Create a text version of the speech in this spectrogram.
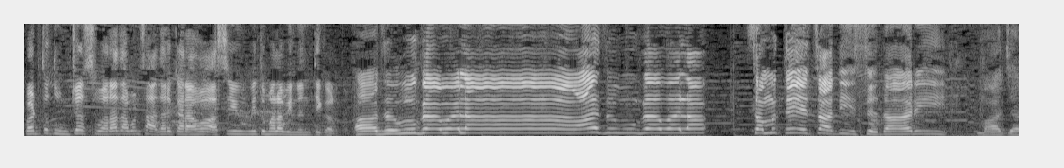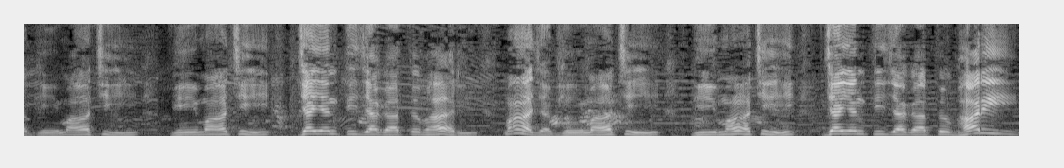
पण तो तुमच्या स्वरात आपण सादर करावा अशी मी तुम्हाला विनंती करतो. आज उगवला आज उगवला समतेचा दिसदारी. माझ्या भीमाची भीमाची जयंती जगात भारी. माझ्या भीमाची भीमाची जयंती जगात भारी.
